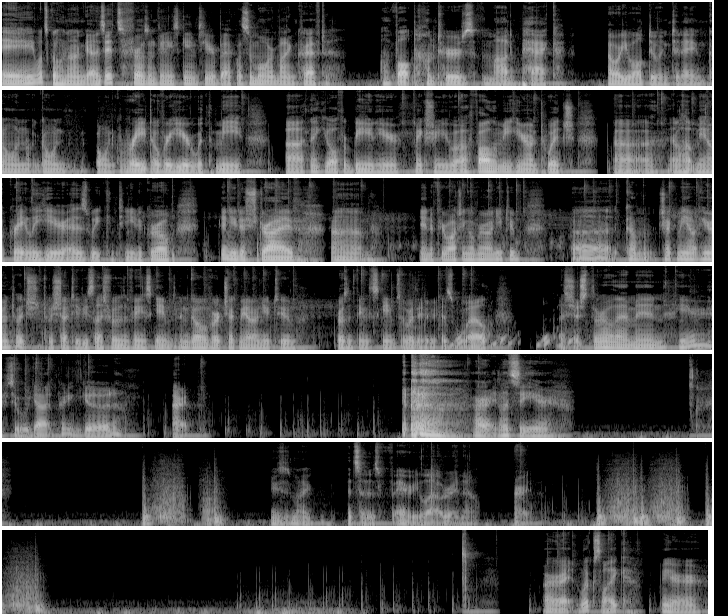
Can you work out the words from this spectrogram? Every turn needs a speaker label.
Speaker 1: Hey, what's going on, guys? It's Frozen Phoenix Games here, back with some more Minecraft Vault Hunters mod pack. How are you all doing today? Going, going, going great over here with me. Uh, thank you all for being here. Make sure you uh, follow me here on Twitch. Uh, it'll help me out greatly here as we continue to grow, continue to strive. Um, and if you're watching over on YouTube, uh, come check me out here on Twitch, twitch.tv slash Frozen Phoenix Games, and go over, check me out on YouTube, Frozen Phoenix Games over there as well. Let's just throw them in here, see what we got. Pretty good. Alright. Alright, let's see here. Jesus, my headset is very loud right now. Alright. Alright, looks like we are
